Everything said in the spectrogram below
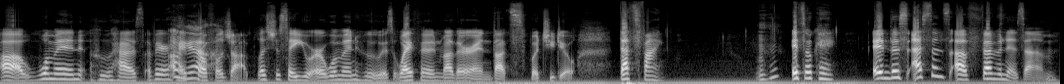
a woman who has a very high yeah. profile job. Let's just say you are a woman who is a wife and mother and that's what you do. That's fine. It's okay. In this essence of feminism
